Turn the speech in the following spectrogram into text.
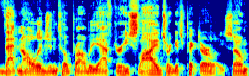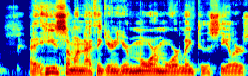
that knowledge until probably after he slides or gets picked early. So uh, he's someone i think you're going to hear more and more linked to the steelers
